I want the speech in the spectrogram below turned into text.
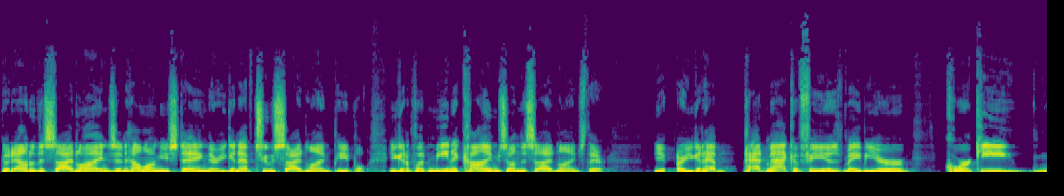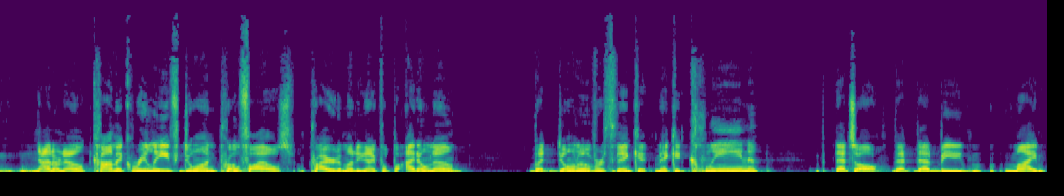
go down to the sidelines and how long are you staying there? You're going to have two sideline people. You're going to put Mina Kimes on the sidelines there. You, are you going to have Pat McAfee as maybe your quirky, I don't know, comic relief doing profiles prior to Monday Night Football? I don't know. But don't overthink it. Make it clean. That's all. That that'd be my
